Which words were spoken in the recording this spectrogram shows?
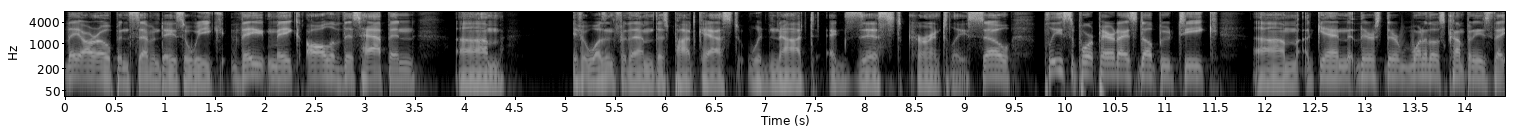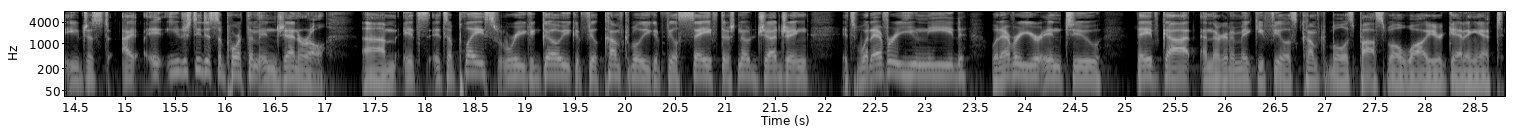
They are open seven days a week. They make all of this happen. Um, if it wasn't for them, this podcast would not exist currently. So please support Paradise Adult Boutique. Um, again, there's they're one of those companies that you just I it, you just need to support them in general. Um, it's it's a place where you could go, you could feel comfortable, you could feel safe. There's no judging. It's whatever you need, whatever you're into. They've got, and they're going to make you feel as comfortable as possible while you're getting it.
